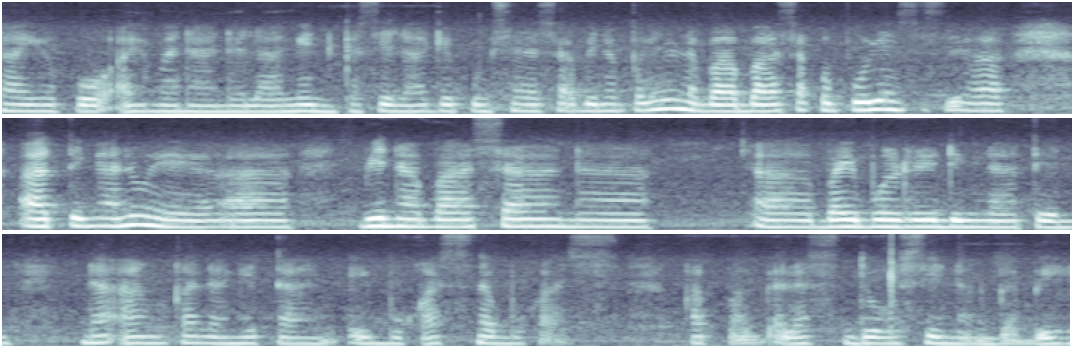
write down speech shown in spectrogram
tayo po ay mananalangin kasi lagi pong sinasabi ng Panginoon, nababasa ko po yan sa uh, ating ano eh, uh, binabasa na uh, Bible reading natin na ang kalangitan ay bukas na bukas kapag alas 12 ng gabi.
